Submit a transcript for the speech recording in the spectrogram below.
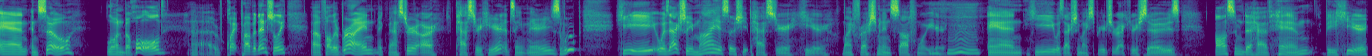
And and so, lo and behold, uh, quite providentially, uh, Father Brian McMaster, our pastor here at St. Mary's, whoop, he was actually my associate pastor here, my freshman and sophomore year, and he was actually my spiritual director. So it was awesome to have him be here.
